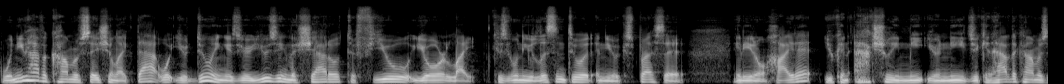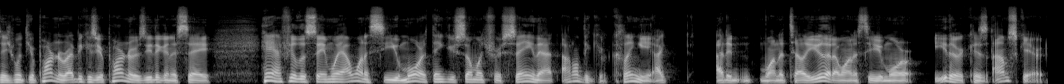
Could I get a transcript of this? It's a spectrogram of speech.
When you have a conversation like that, what you're doing is you're using the shadow to fuel your light. Because when you listen to it and you express it, and you don't hide it, you can actually meet your needs. You can have the conversation with your partner, right? Because your partner is either going to say, Hey, I feel the same way. I want to see you more. Thank you so much for saying that. I don't think you're clingy. I, I didn't want to tell you that I want to see you more either because I'm scared.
